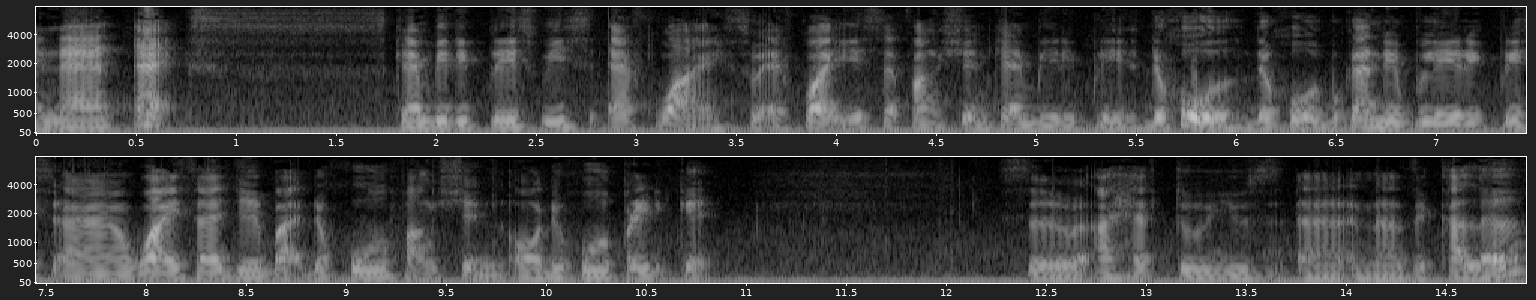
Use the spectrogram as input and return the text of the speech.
And then X can be replaced with Fy. So Fy is a function can be replaced. The whole, the whole. Bukan dia boleh replace uh, Y saja, but the whole function or the whole predicate. So I have to use uh, another color.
